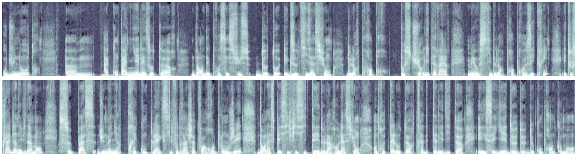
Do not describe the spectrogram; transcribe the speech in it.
ou d'une autre, euh, accompagner les auteurs dans des processus d'auto-exotisation de leur propre posture littéraire, mais aussi de leurs propres écrits. Et tout cela, bien évidemment, se passe d'une manière très complexe. Il faudrait à chaque fois replonger dans la spécificité de la relation entre tel auteur, tel éditeur, et essayer de, comprendre comment,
